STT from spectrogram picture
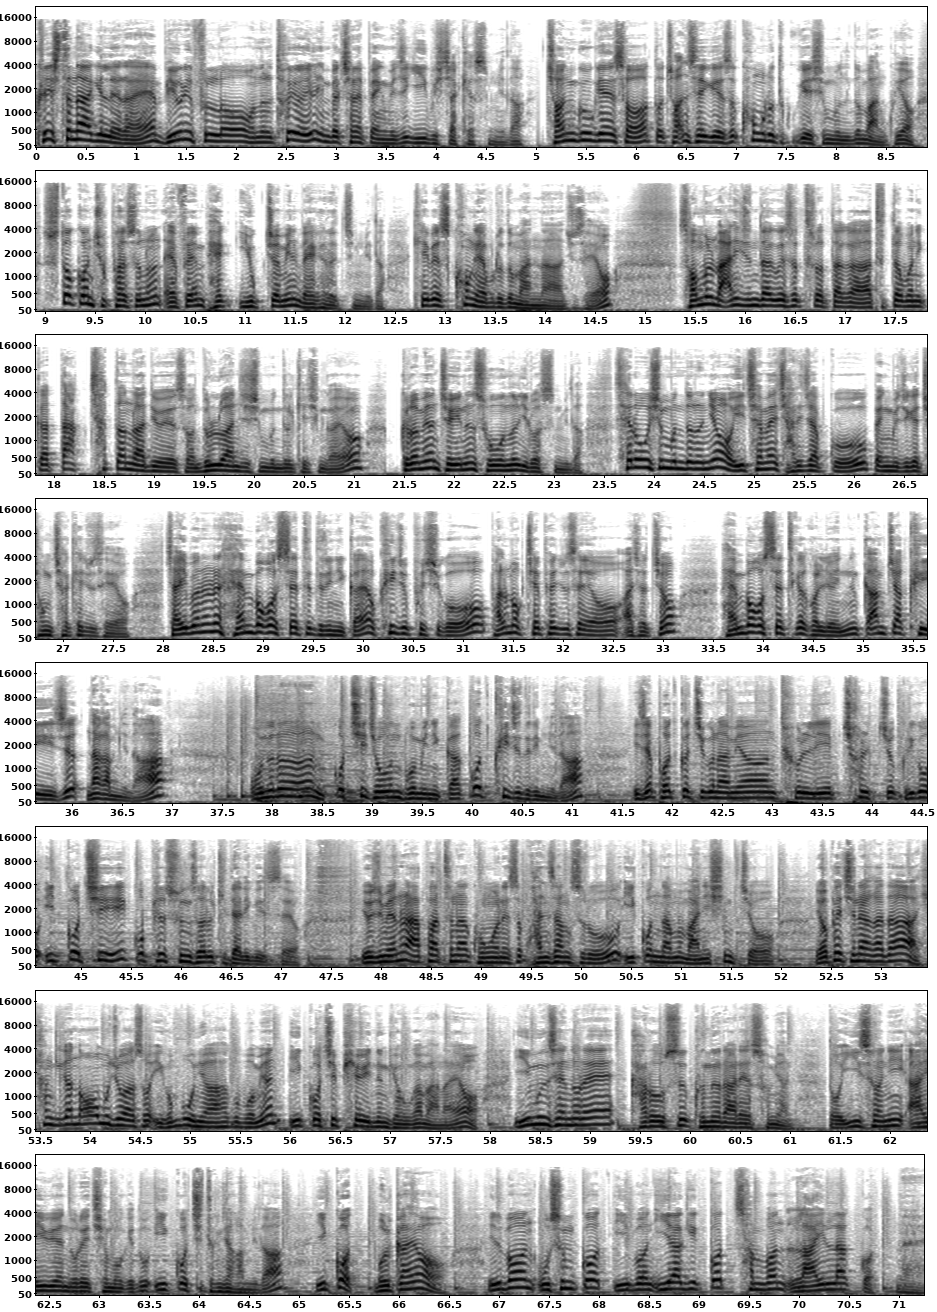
크리스트나 아길레라의 뷰티풀로 오늘 토요일 임백천의 백뮤직 2부 시작했습니다. 전국에서 또 전 세계에서 콩으로 듣고 계신 분들도 많고요. 수도권 주파수는 FM 106.1MHz입니다. KBS 콩 앱으로도 만나주세요. 선물 많이 준다고 해서 틀었다가 듣다 보니까 딱 찾던 라디오에서 눌러 앉으신 분들 계신가요? 그러면 저희는 소원을 이뤘습니다. 새로 오신 분들은요, 이참에 자리 잡고 백뮤직에 정착해 주세요. 자, 이번에는 햄버거 세트 드리니까요, 퀴즈 푸시고 발목 재펴 주세요. 아셨죠? 햄버거 세트가 걸려있는 깜짝 퀴즈 나갑니다. 오늘은 꽃이 좋은 봄이니까 꽃 퀴즈 드립니다. 이제 벚꽃 지고 나면 튤립, 철쭉 그리고 잇꽃이 꽃필 순서를 기다리고 있어요. 요즘에는 아파트나 공원에서 관상수로 이 꽃나무 많이 심죠. 옆에 지나가다 향기가 너무 좋아서 이건 뭐냐 하고 보면 이 꽃이 피어 있는 경우가 많아요. 이문세 노래 가로수 그늘 아래 서면 또 이선희 아이유의 노래 제목에도 이 꽃이 등장합니다. 이 꽃 뭘까요? 1번 웃음꽃, 2번 이야기꽃, 3번 라일락꽃. 네.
